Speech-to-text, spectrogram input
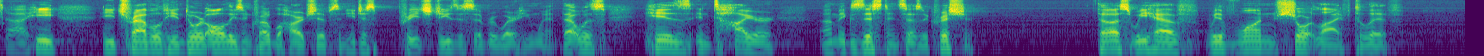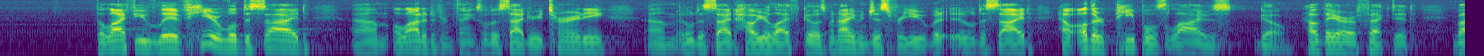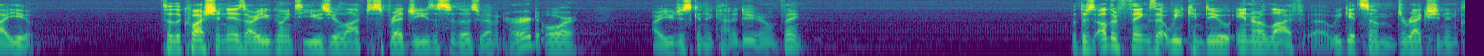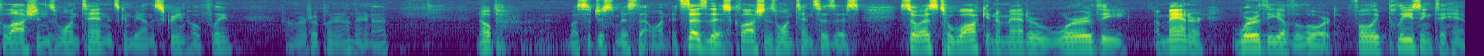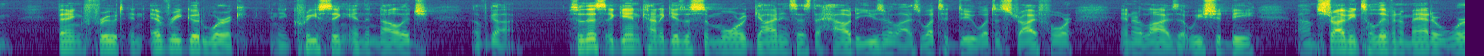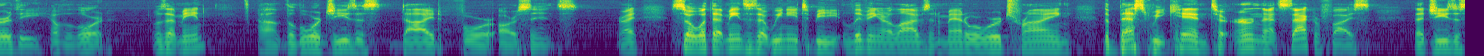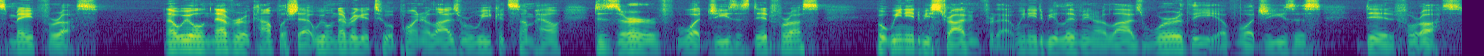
Uh, he, he traveled, he endured all these incredible hardships, and he just preached Jesus everywhere he went. That was his entire um, existence as a Christian. To us, we have, we have one short life to live. The life you live here will decide um, a lot of different things. It'll decide your eternity. Um, it'll decide how your life goes, but not even just for you, but it will decide how other people's lives go, how they are affected by you. So the question is are you going to use your life to spread Jesus to those who haven't heard, or are you just going to kind of do your own thing? But there's other things that we can do in our life. Uh, we get some direction in Colossians 1:10. It's going to be on the screen, hopefully. I don't remember if I put it on there or not. Nope. Must have just missed that one. It says this, Colossians 1:10 says this, so as to walk in a manner worthy, a manner worthy of the Lord, fully pleasing to him, bearing fruit in every good work and increasing in the knowledge of God. So this again kind of gives us some more guidance as to how to use our lives, what to do, what to strive for in our lives, that we should be um, striving to live in a manner worthy of the Lord. What does that mean? Uh, the Lord Jesus died for our sins right? So, what that means is that we need to be living our lives in a manner where we're trying the best we can to earn that sacrifice that Jesus made for us. Now, we will never accomplish that. We will never get to a point in our lives where we could somehow deserve what Jesus did for us, but we need to be striving for that. We need to be living our lives worthy of what Jesus did for us.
